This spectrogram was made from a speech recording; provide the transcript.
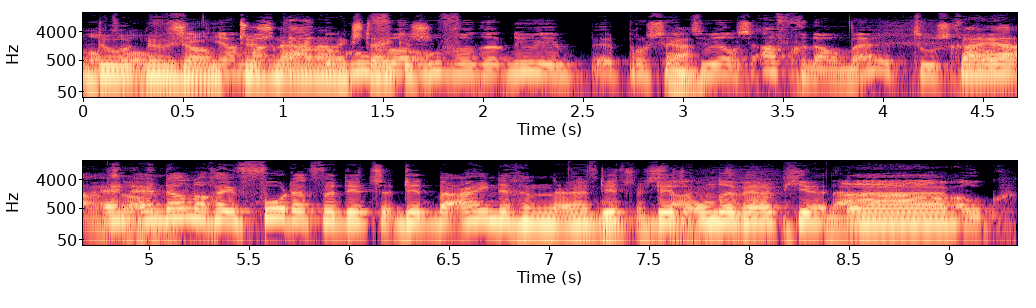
nog doe ik nu zo. Ja, tussen kijk ook hoeveel, aanhalingstekens. hoeveel dat nu in eh, procentueel is afgenomen, hè? het Nou ja, en, en dan nog even voordat we dit, dit beëindigen, eh, dit, dit onderwerpje. Nou, eh, ook.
